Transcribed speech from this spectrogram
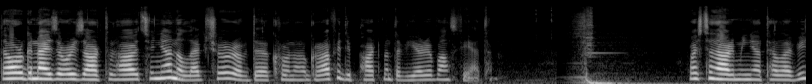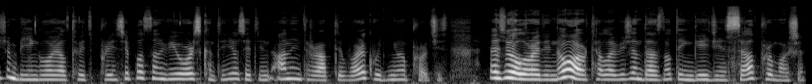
The organizer is Artur Harutyunyan, a lecturer of the choreography department of Yerevan's theater. Western Armenia Television, being loyal to its principles and viewers, continues its uninterrupted work with new approaches. As you already know, our television does not engage in self-promotion.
